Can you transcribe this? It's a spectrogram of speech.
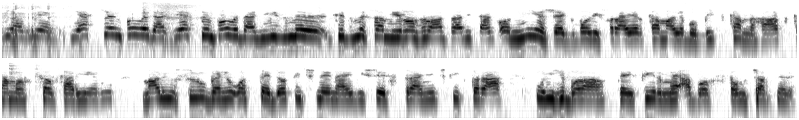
ja viem. Ja chcem povedať, ja chcem povedať, my sme, keď sme sa mi rozvádzali, tak on nie, že boli frajerkam alebo bitkam, hádkam, on chcel kariéru, mali ju slúbenú od tej dotyčnej najvyššej straničky, ktorá u nich bola v tej firme alebo v tom čase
